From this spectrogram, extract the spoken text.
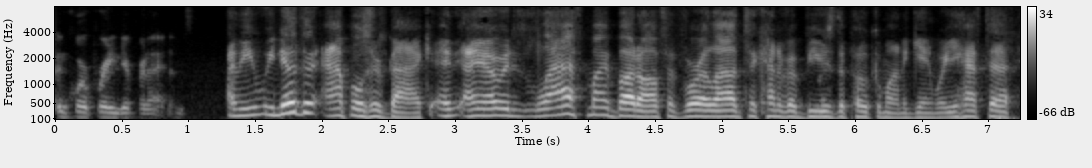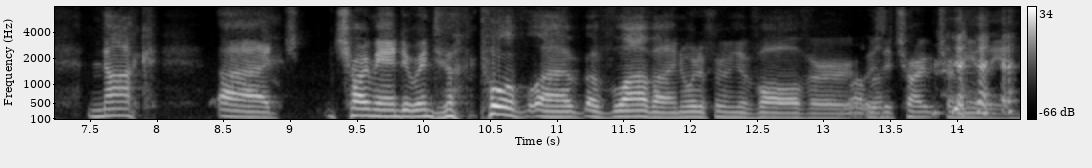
incorporating different items. I mean, we know that apples are back, and I would laugh my butt off if we're allowed to kind of abuse the Pokemon again, where you have to knock uh, Charmander into a pool of, uh, of lava in order for him to evolve, or Lava. was it Char- Charmeleon?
